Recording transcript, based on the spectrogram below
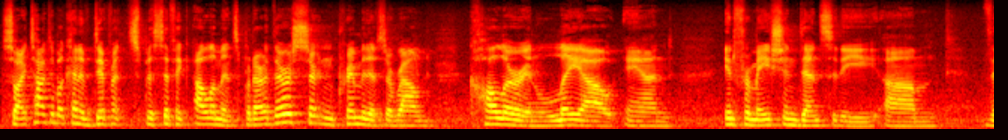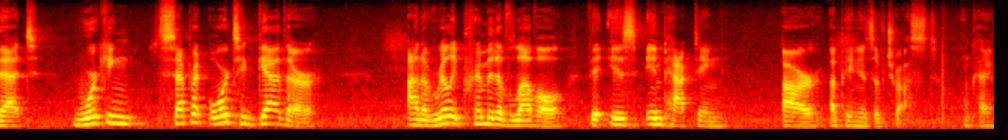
So I talked about kind of different specific elements, but are there certain primitives around color and layout and information density um, that working separate or together on a really primitive level that is impacting our opinions of trust? Okay.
